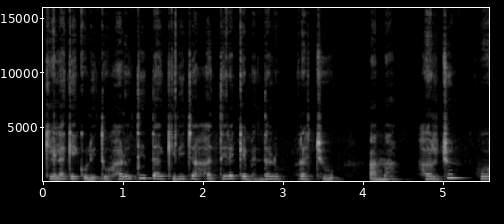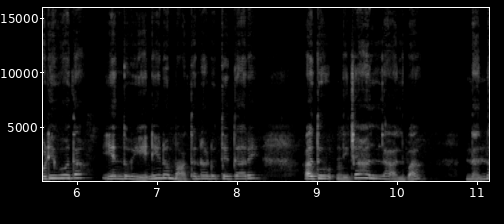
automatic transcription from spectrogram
ಕೆಳಗೆ ಕುಳಿತು ಅಳುತ್ತಿದ್ದ ಗಿರಿಜಾ ಹತ್ತಿರಕ್ಕೆ ಬಂದಳು ರಚ್ಚು ಅಮ್ಮ, ಅರ್ಜುನ್ ಓಡಿ ಹೋದ? ಎಂದು ಏನೇನೋ ಮಾತನಾಡುತ್ತಿದ್ದಾರೆ? ಅದು ನಿಜ ಅಲ್ಲ ಅಲ್ವಾ? ನನ್ನ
